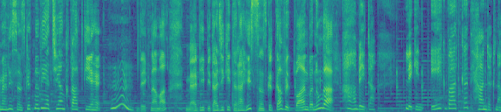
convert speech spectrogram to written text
मैंने संस्कृत में भी अच्छे अंक प्राप्त किए हैं। देखना माँ मैं भी पिताजी की तरह ही संस्कृत का विद्वान बनूँगा। हाँ बेटा लेकिन एक बात का ध्यान रखना।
